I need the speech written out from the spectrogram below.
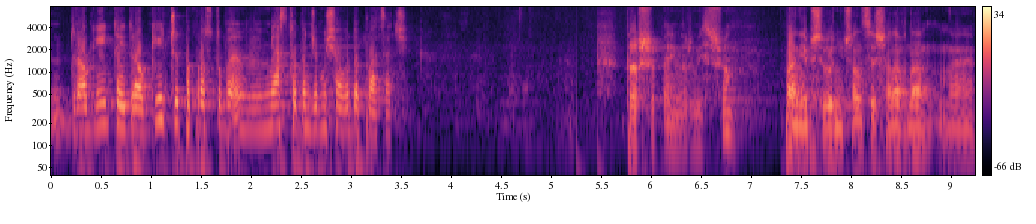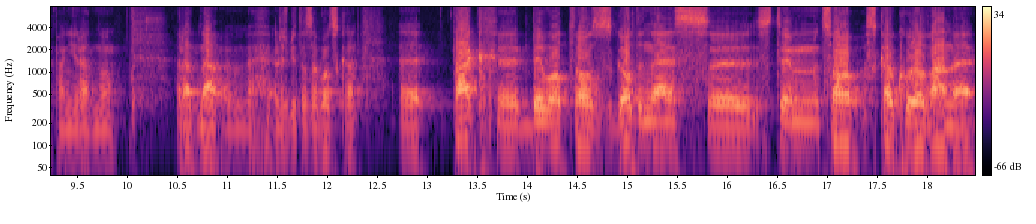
drogi, tej drogi, czy po prostu be- miasto będzie musiało dopłacać? Proszę, Panie Burmistrzu. Panie Przewodniczący, Szanowna e, Pani Radno, Radna e, Elżbieta Zabłocka. Tak, e, było to zgodne z, e, z tym, co skalkulowane.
